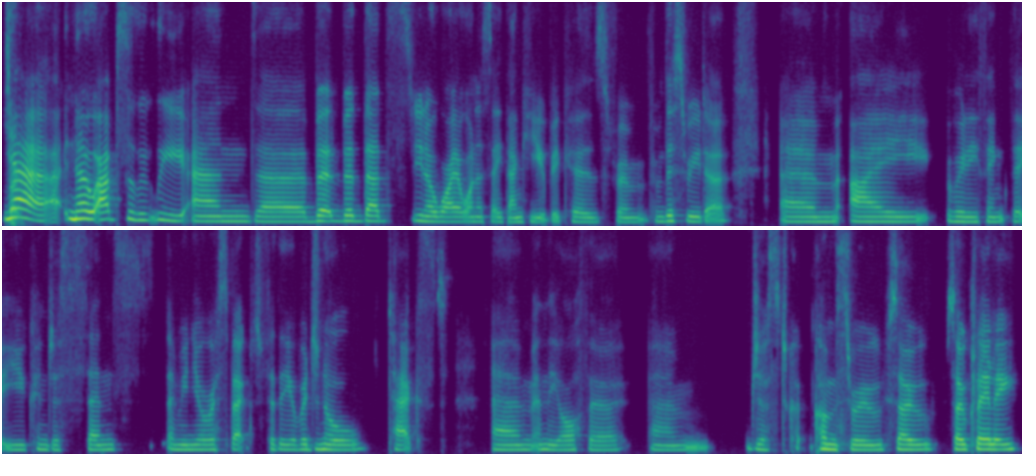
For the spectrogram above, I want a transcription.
Yeah, no, absolutely, and uh, but but that's you know why I want to say thank you because from from this reader, um, I really think that you can just sense. I mean, your respect for the original text, um, and the author, um, just c- comes through so so clearly.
